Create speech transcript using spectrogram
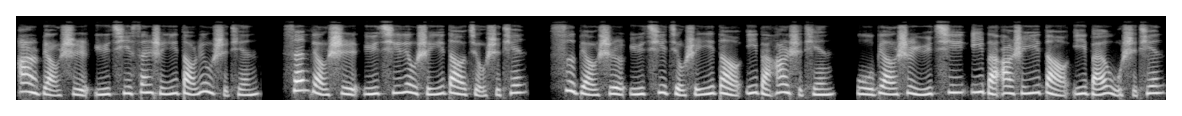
二表示逾期三十一到六十天，三表示逾期六十一到九十天，四表示逾期九十一到一百二十天，五表示逾期一百二十一到一百五十天，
